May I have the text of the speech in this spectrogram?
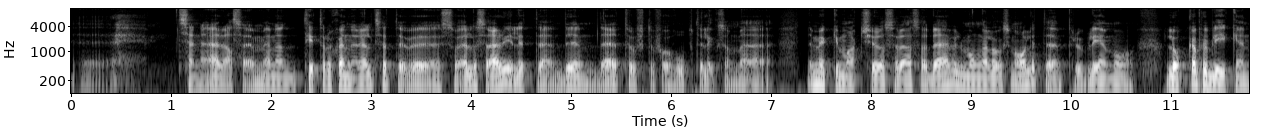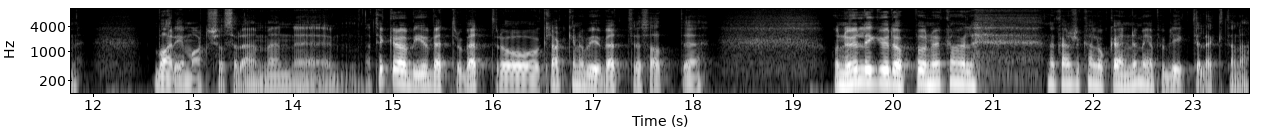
uh, Sen är det alltså, jag menar, tittar du generellt sett över SHL så är det ju lite, det, det, är tufft att få ihop det liksom. Eh, det är mycket matcher och sådär, så det är väl många lag som har lite problem att locka publiken varje match och sådär. Men eh, jag tycker det har blivit bättre och bättre och klacken har blivit bättre så att... Eh, och nu ligger vi där uppe och nu kan väl, nu kanske kan locka ännu mer publik till läktarna.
